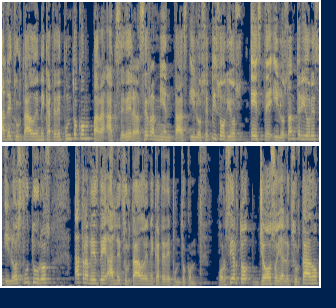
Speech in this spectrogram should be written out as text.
alexhurtadomktd.com para acceder a las herramientas y los episodios, este y los anteriores y los futuros a través de alexhurtadomktd.com. Por cierto, yo soy Alex Hurtado,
